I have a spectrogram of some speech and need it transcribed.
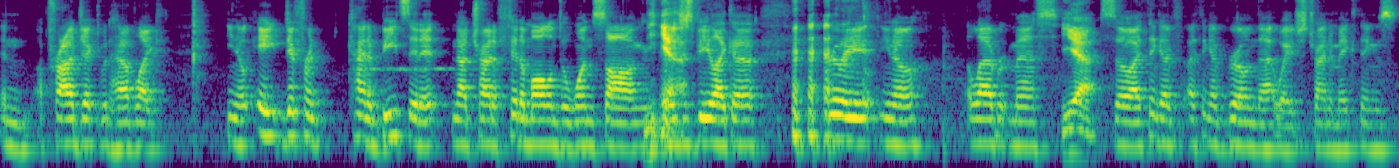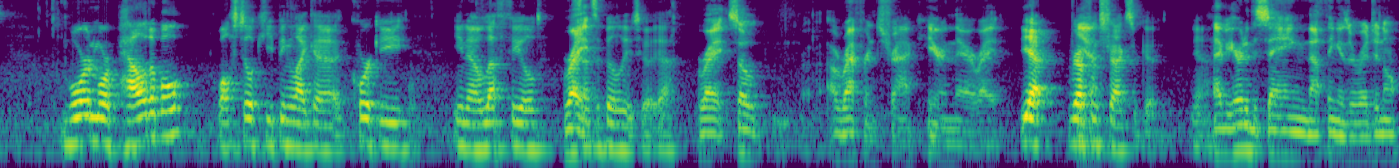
and a project would have like you know eight different kind of beats in it, I'd try to fit them all into one song. Yeah. it'd just be like a really you know elaborate mess. yeah. So I think I've I think I've grown that way, just trying to make things more and more palatable while still keeping like a quirky, you know, left field Right. sensibility to it. Yeah. Right. So a reference track here and there, right? Yeah. Reference tracks are good. Yeah. Have you heard of the saying "nothing is original"?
